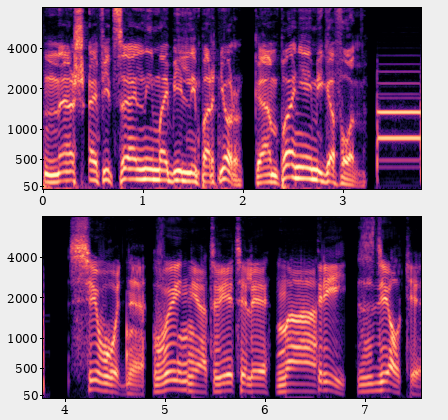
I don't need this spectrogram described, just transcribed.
Наш официальный мобильный партнер – компания «Мегафон». Сегодня вы не ответили на три сделки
